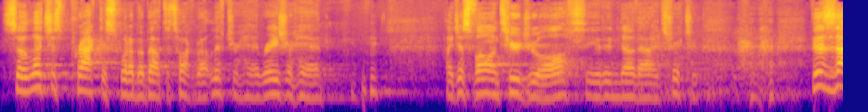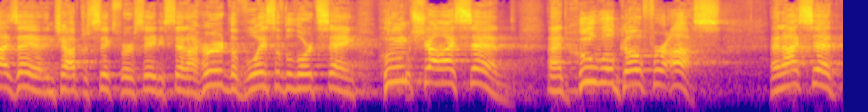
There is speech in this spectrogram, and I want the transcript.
So let's just practice what I'm about to talk about. Lift your hand, raise your hand. I just volunteered you all, so you didn't know that I tricked you. this is Isaiah in chapter 6, verse 8. He said, I heard the voice of the Lord saying, Whom shall I send? And who will go for us? And I said,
